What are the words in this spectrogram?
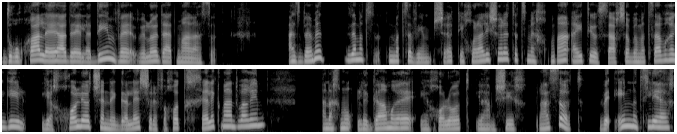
דרוכה ליד הילדים ו- ולא יודעת מה לעשות. אז באמת, זה מצ- מצבים שאת יכולה לשאול את עצמך, מה הייתי עושה עכשיו במצב רגיל? יכול להיות שנגלה שלפחות חלק מהדברים אנחנו לגמרי יכולות להמשיך לעשות. ואם נצליח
